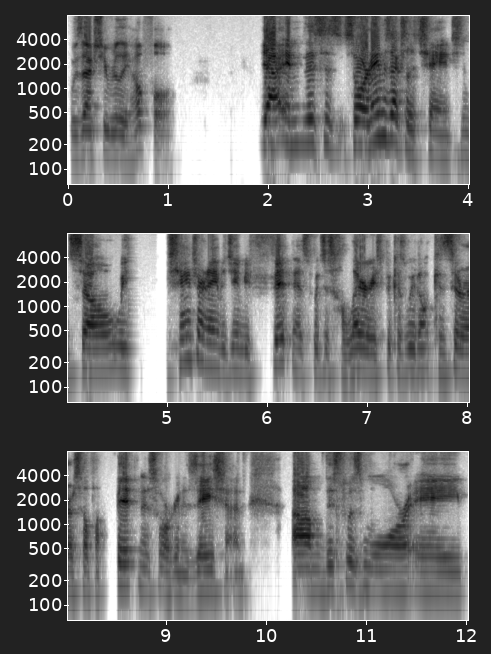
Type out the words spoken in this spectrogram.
was actually really helpful. Yeah, and this is so our name has actually changed, and so we changed our name to GMB Fitness, which is hilarious because we don't consider ourselves a fitness organization. Um, this was more a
